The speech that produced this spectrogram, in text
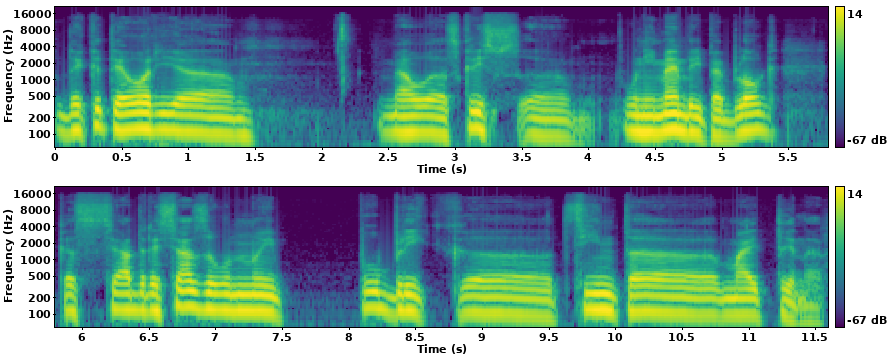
de câte ori uh, mi-au uh, scris unii membri pe blog că se adresează unui public țintă mai tânăr.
